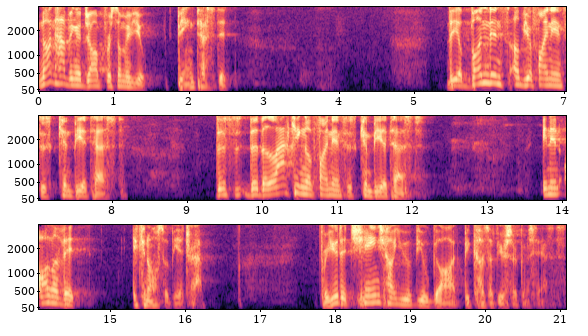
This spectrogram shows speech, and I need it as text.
Not having a job for some of you, being tested. The abundance of your finances can be a test. This, the, the lacking of finances can be a test. And in all of it, it can also be a trap. For you to change how you view God because of your circumstances.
